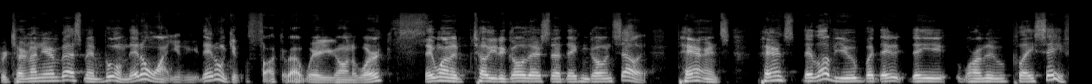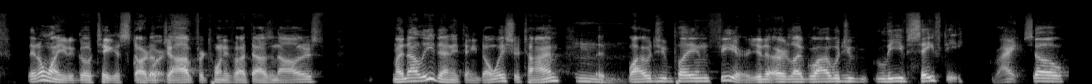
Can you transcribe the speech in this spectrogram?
return on your investment boom they don't want you they don't give a fuck about where you're going to work. They want to tell you to go there so that they can go and sell it. Parents parents they love you but they they want to play safe. They don't want you to go take a startup job for $25000 might not lead to anything. Don't waste your time. Mm. why would you play in fear you know or like why would you leave safety? Right. so,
